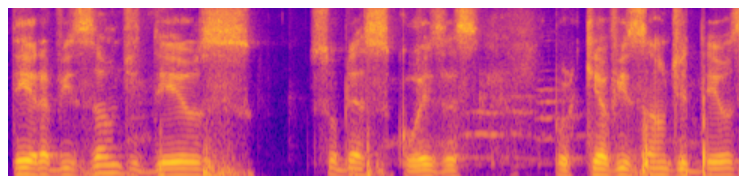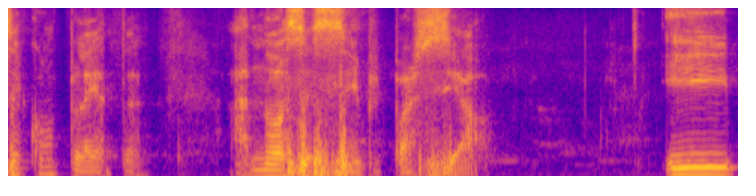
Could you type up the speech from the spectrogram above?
ter a visão de Deus sobre as coisas, porque a visão de Deus é completa, a nossa é sempre parcial. E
